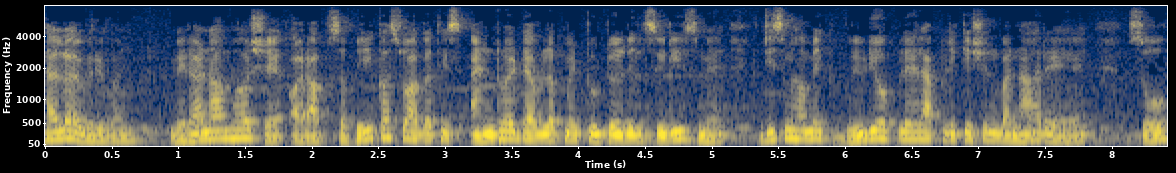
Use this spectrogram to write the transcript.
हेलो एवरीवन मेरा नाम हर्ष है और आप सभी का स्वागत इस एंड्रॉयड डेवलपमेंट ट्यूटोरियल सीरीज़ में, जिसमें हम एक वीडियो प्लेयर एप्लीकेशन बना रहे हैं। सो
